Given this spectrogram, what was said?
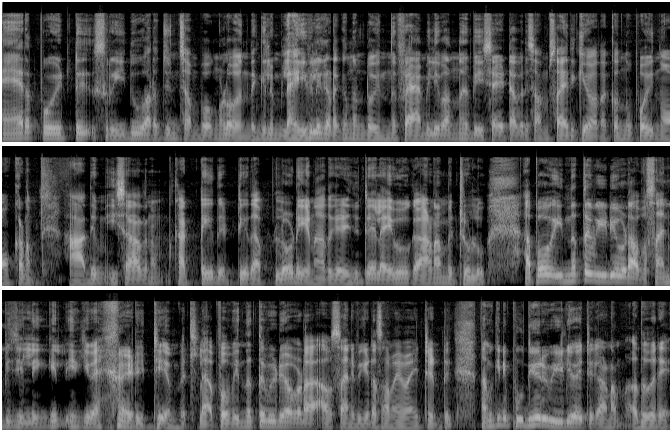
നേരെ പോയിട്ട് ശ്രീതു അർജുൻ സംഭവങ്ങളോ എന്തെങ്കിലും ലൈവിൽ കിടക്കുന്നുണ്ടോ? ഇന്ന് ഫാമിലി വന്ന ബേസായിട്ട് അവർ സംസാരിക്കുമോ അതൊക്കെ ഒന്ന് പോയി നോക്കണം. ആദ്യം ഈ സാധനം കട്ട് ചെയ്ത് ഇട്ട് ചെയ്ത് അപ്ലോഡ് ചെയ്യണം. അത് കഴിഞ്ഞിട്ടേ ലൈവ് കാണാൻ പറ്റുള്ളൂ. അപ്പോൾ ഇന്നത്തെ വീഡിയോ ഇവിടെ അവസാനിപ്പിച്ചില്ലെങ്കിൽ എനിക്ക് വേഗം എഡിറ്റ് ചെയ്യാൻ പറ്റില്ല. അപ്പോൾ ഇന്നത്തെ വീഡിയോ അവിടെ അവസാനിപ്പിക്കേണ്ട സമയമായിട്ടുണ്ട്. നമുക്കിനി പുതിയൊരു വീഡിയോ ആയിട്ട് കാണാം. അതുവരെ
